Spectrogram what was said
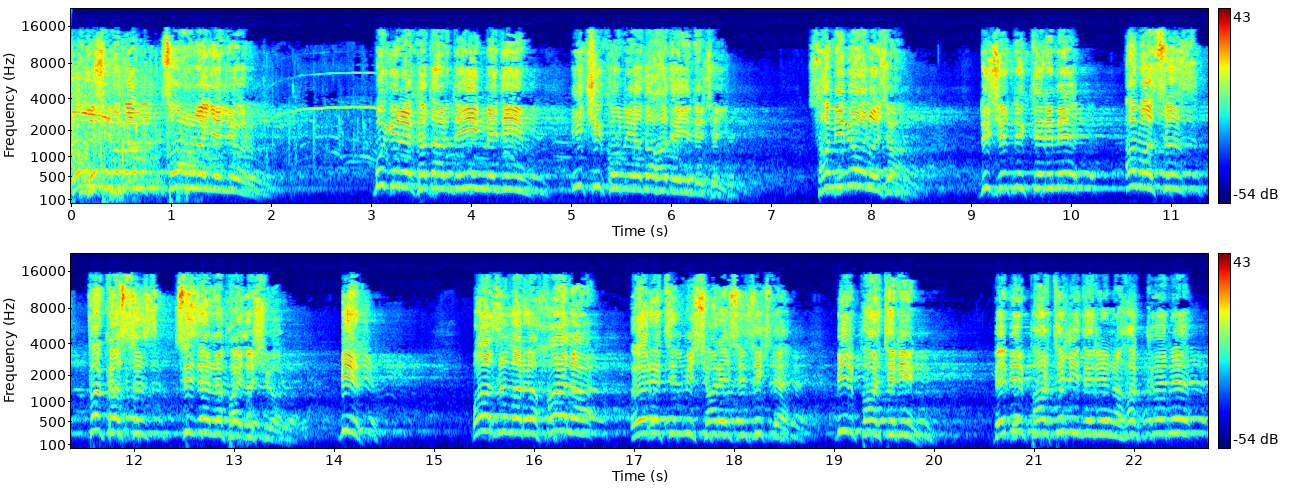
Konuşmamın sonuna geliyorum. Bugüne kadar değinmediğim iki konuya daha değineceğim. Samimi olacağım. Düşündüklerimi amasız, fakatsız sizlerle paylaşıyorum. Bir, bazıları hala öğretilmiş çaresizlikle bir partinin ve bir parti liderinin hakkını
